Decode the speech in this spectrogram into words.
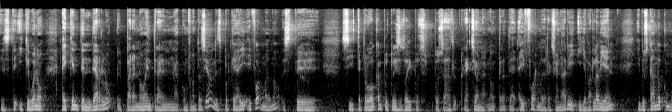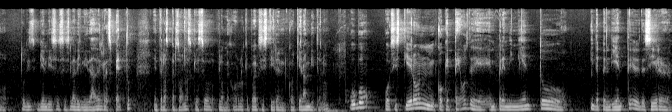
Este, y que bueno, hay que entenderlo para no entrar en una confrontación, es porque hay, hay formas, ¿no? Este, Si te provocan, pues tú dices, oye, pues, pues reacciona, ¿no? Espérate, hay forma de reaccionar y llevarla bien y buscando como tú bien dices, es la dignidad, el respeto entre las personas, que es lo mejor, lo que puede existir en cualquier ámbito, ¿no? ¿Hubo o existieron coqueteos de emprendimiento independiente? Es decir,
